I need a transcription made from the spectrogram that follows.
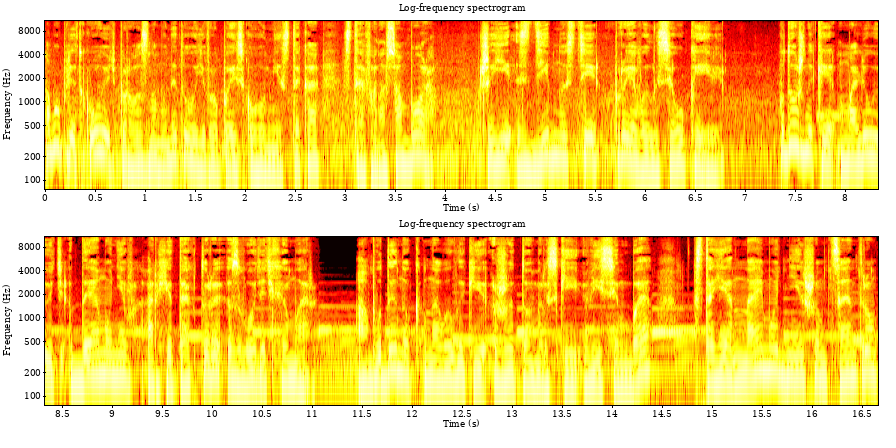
або пліткують про знаменитого європейського містика Стефана Самбора, чиї здібності проявилися у Києві. Художники малюють демонів, архітектори зводять химер. А будинок на великій Житомирській 8Б стає наймоднішим центром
